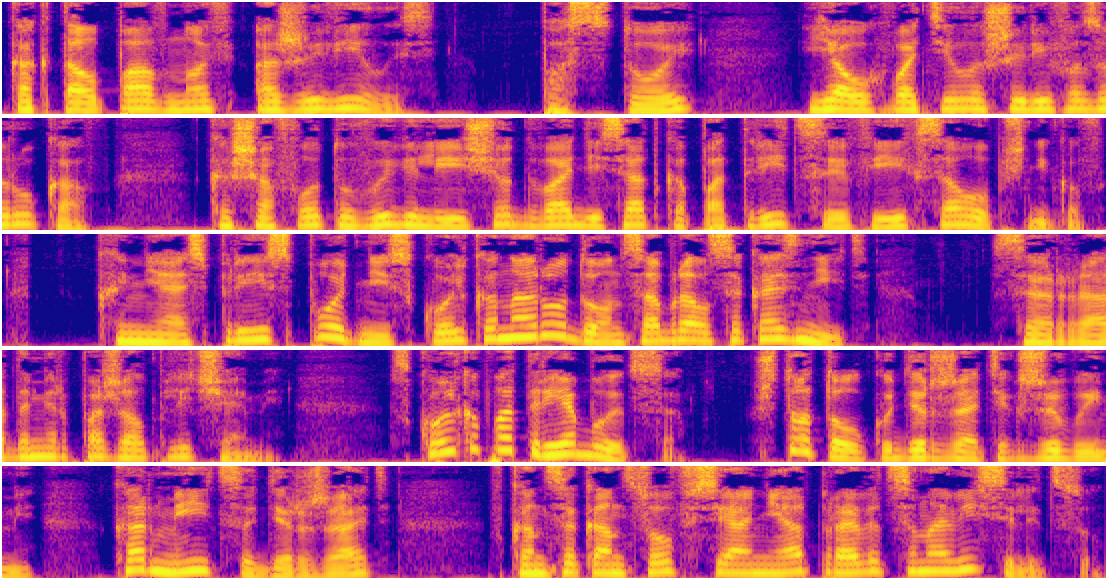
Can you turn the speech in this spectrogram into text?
как толпа вновь оживилась. «Постой!» — я ухватила шерифа за рукав. К эшафоту вывели еще два десятка патрициев и их сообщников. «Князь преисподней, сколько народу он собрался казнить?» Сэр Радомир пожал плечами. «Сколько потребуется? Что толку держать их живыми? Кормить, содержать. В конце концов, все они отправятся на виселицу.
